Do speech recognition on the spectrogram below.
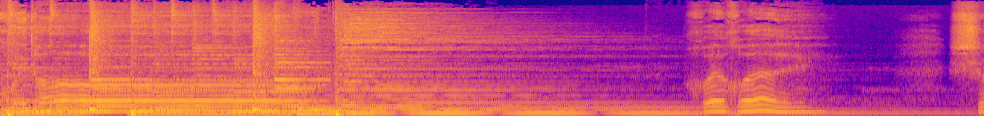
回头，挥挥手。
